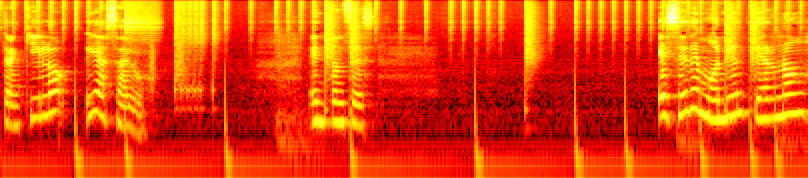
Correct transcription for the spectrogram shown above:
tranquilo y a salvo. Entonces, ese demonio interno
